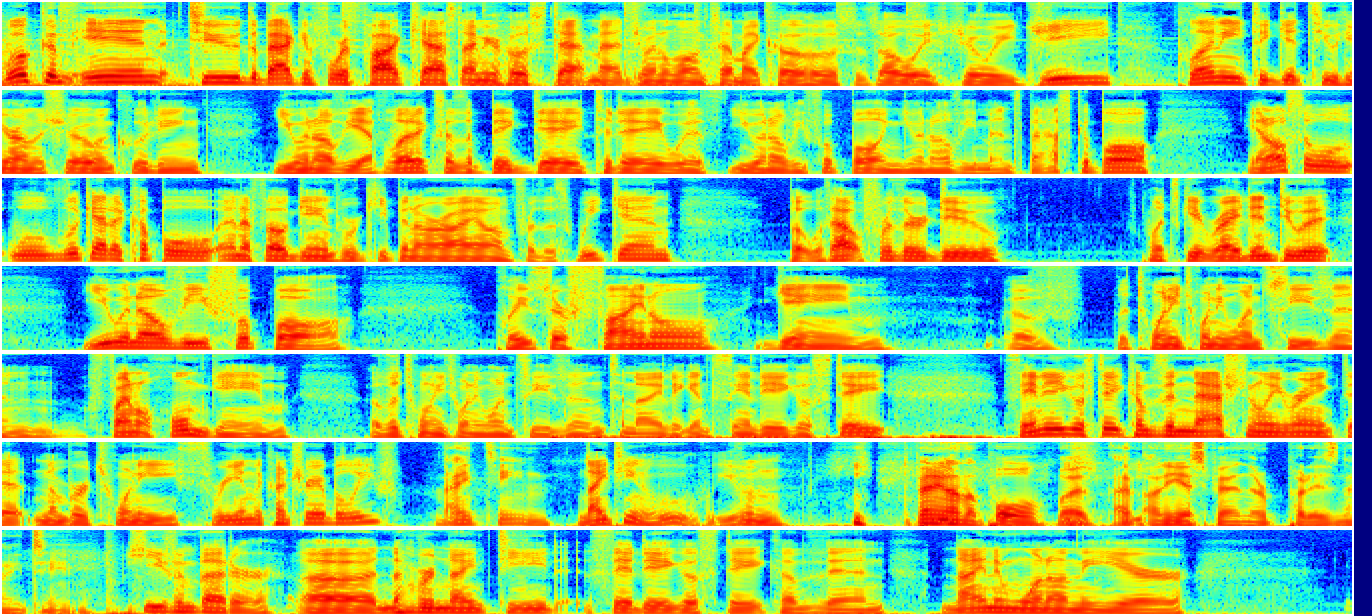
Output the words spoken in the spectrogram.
Welcome in to the Back and Forth podcast. I'm your host, Stat Matt, joined alongside my co-host, as always, Joey G. Plenty to get to here on the show, including UNLV athletics has a big day today with UNLV football and UNLV men's basketball, and also we'll, we'll look at a couple NFL games we're keeping our eye on for this weekend. But without further ado, let's get right into it. UNLV football plays their final game of the 2021 season, final home game of the 2021 season tonight against San Diego State. San Diego State comes in nationally ranked at number 23 in the country, I believe. 19. 19. Ooh, even Depending on the poll, but on ESPN they're put as 19. even better. Uh, number 19, San Diego State comes in nine and one on the year,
